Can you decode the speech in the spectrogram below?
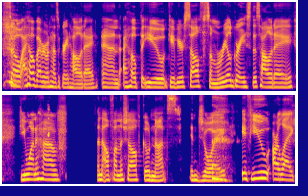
so I hope everyone has a great holiday. And I hope that you give yourself some real grace this holiday. If you want to have an elf on the shelf, go nuts, enjoy. if you are like,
